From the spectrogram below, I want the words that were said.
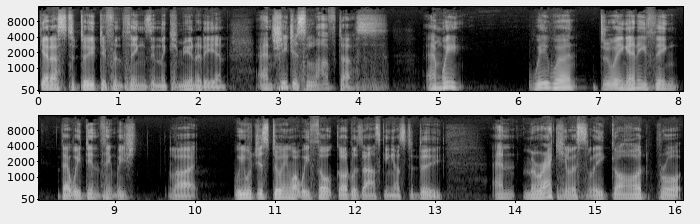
get us to do different things in the community and and she just loved us and we we weren't doing anything that we didn't think we sh- like we were just doing what we thought God was asking us to do and miraculously God brought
